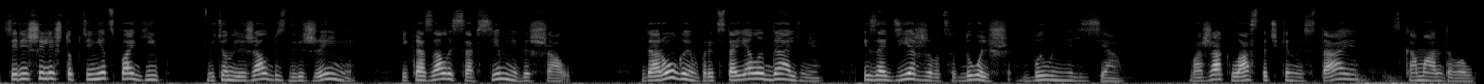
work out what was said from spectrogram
Все решили, что птенец погиб, ведь он лежал без движения – и, казалось, совсем не дышал. Дорога им предстояла дальняя, и задерживаться дольше было нельзя. Вожак Ласточкиной стаи скомандовал.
